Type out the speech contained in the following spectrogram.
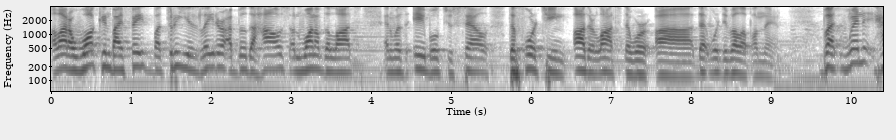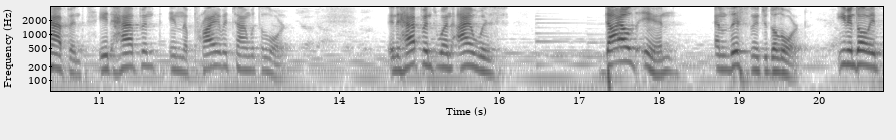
a lot of walking by faith but three years later I built a house on one of the lots and was able to sell the 14 other lots that were uh, that were developed on there but when it happened it happened in the private time with the Lord. It happened when I was dialed in and listening to the Lord even though it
